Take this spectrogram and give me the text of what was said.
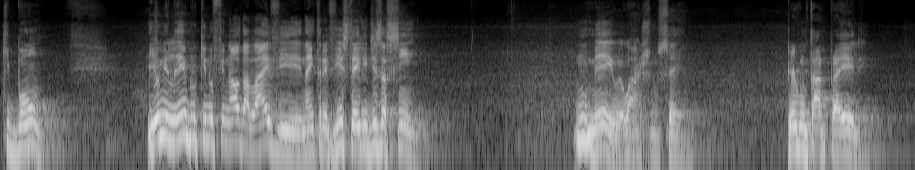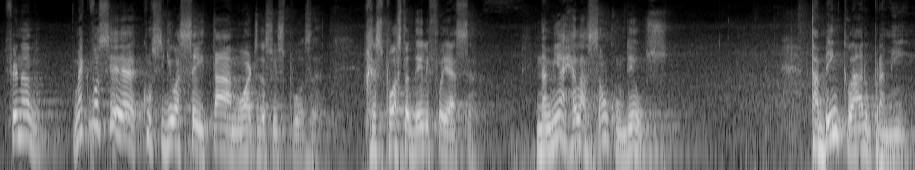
Que bom. E eu me lembro que no final da live, na entrevista, ele diz assim: no meio, eu acho, não sei. Perguntaram para ele: Fernando, como é que você conseguiu aceitar a morte da sua esposa? A resposta dele foi essa: Na minha relação com Deus, está bem claro para mim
